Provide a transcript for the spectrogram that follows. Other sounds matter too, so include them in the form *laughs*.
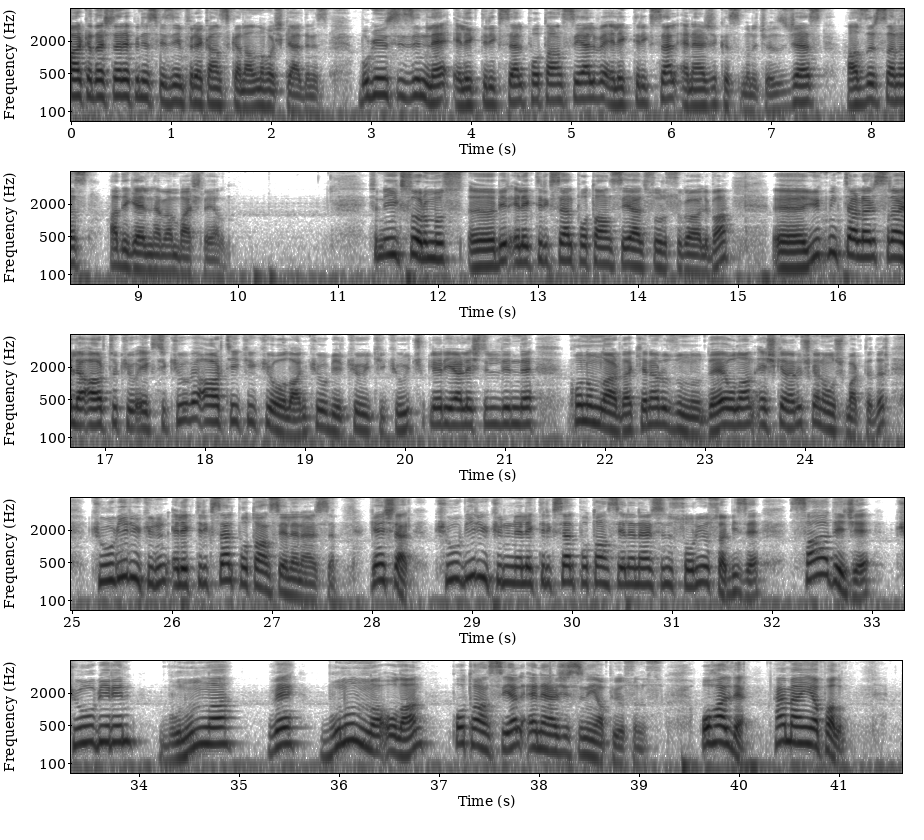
Merhaba arkadaşlar hepiniz Fiziğin Frekansı kanalına hoş geldiniz. Bugün sizinle elektriksel potansiyel ve elektriksel enerji kısmını çözeceğiz. Hazırsanız hadi gelin hemen başlayalım. Şimdi ilk sorumuz e, bir elektriksel potansiyel sorusu galiba. E, yük miktarları sırayla artı Q, eksi Q ve artı 2Q olan Q1, Q2, Q3 yükleri yerleştirildiğinde konumlarda kenar uzunluğu D olan eşkenar üçgen oluşmaktadır. Q1 yükünün elektriksel potansiyel enerjisi. Gençler Q1 yükünün elektriksel potansiyel enerjisini soruyorsa bize sadece Q1'in bununla ve bununla olan potansiyel enerjisini yapıyorsunuz. O halde hemen yapalım.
